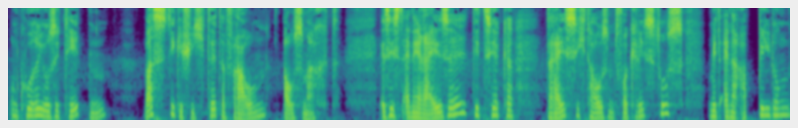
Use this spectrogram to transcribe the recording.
und Kuriositäten, was die Geschichte der Frauen ausmacht. Es ist eine Reise, die circa 30.000 vor Christus mit einer Abbildung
